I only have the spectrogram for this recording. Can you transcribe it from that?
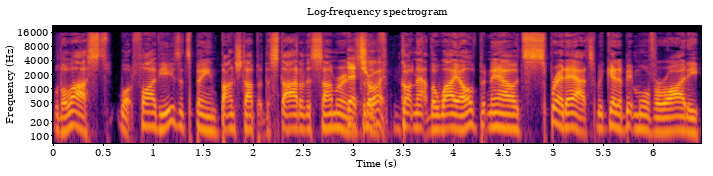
Well, the last what five years, it's been bunched up at the start of the summer and That's sort right. of gotten out the way of. But now it's spread out, so we get a bit more variety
